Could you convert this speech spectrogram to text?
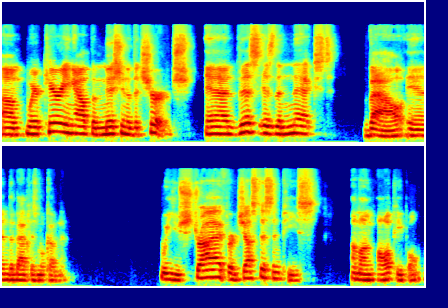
um, we're carrying out the mission of the church. And this is the next vow in the baptismal covenant. We you strive for justice and peace among all people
